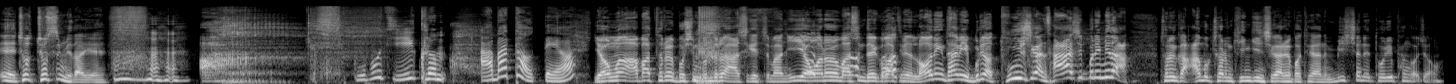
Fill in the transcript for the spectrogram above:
예, 좋, 좋습니다. 예. 뭐 보지? 그럼 아바타 어때요? 영화 아바타를 보신 분들은 아시겠지만 이 영화로 말씀드릴 것 같으면 러닝타임이 무려 2시간 40분입니다. 저는 그 암흑처럼 긴긴 시간을 버텨야 하는 미션에 돌입한 거죠.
